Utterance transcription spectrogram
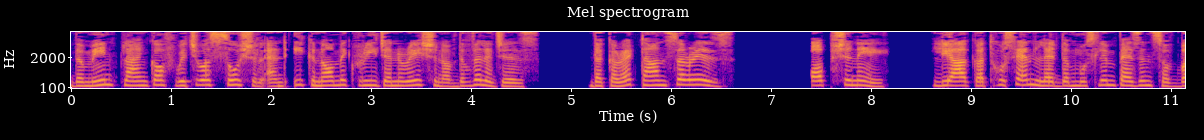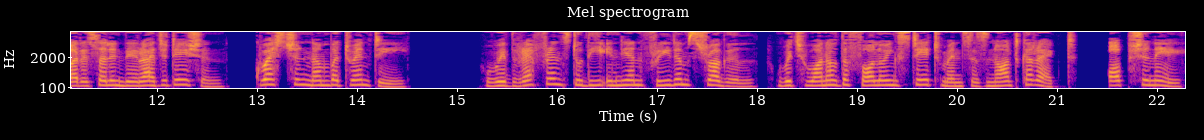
the main plank of which was social and economic regeneration of the villages. The correct answer is Option A. Liaquat Hussain led the Muslim peasants of Barisal in their agitation. Question number 20. With reference to the Indian freedom struggle, which one of the following statements is not correct? Option A.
